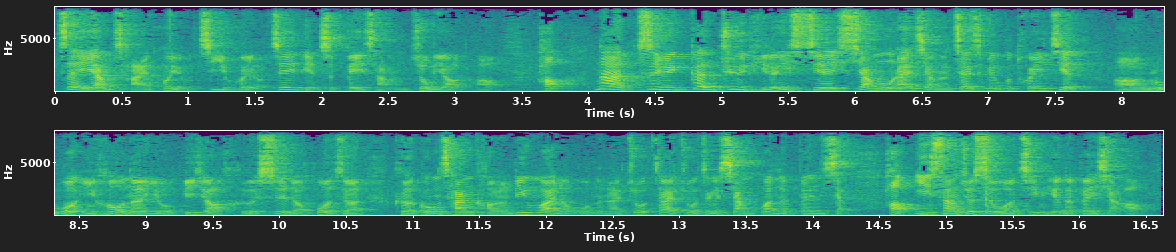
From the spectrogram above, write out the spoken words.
这样才会有机会哦。这一点是非常重要的啊。好，那至于更具体的一些项目来讲呢，在这边不推荐啊。如果以后呢有比较合适的或者可供参考的，另外呢，我们来做再做这个相关的分享。好，以上就是我今天的分享啊。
